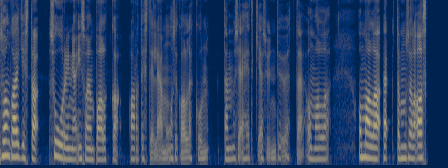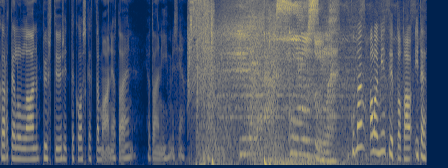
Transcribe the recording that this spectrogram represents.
se on kaikista suurin ja isoin palkka artistille ja muusikolle, kun tämmöisiä hetkiä syntyy, että omalla, omalla tämmöisellä askartelullaan pystyy sitten koskettamaan jotain, jotain ihmisiä. Kuuluu sulle kun mä aloin miettiä tota, itse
